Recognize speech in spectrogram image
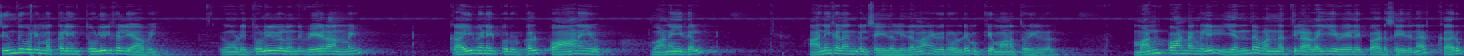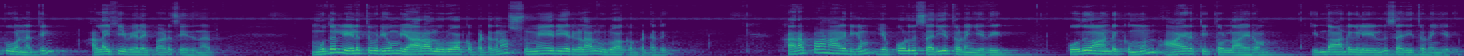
சிந்துவெளி மக்களின் தொழில்கள் யாவை? இவங்களுடைய தொழில்கள் வந்து வேளாண்மை கைவினைப் பொருட்கள் பானை வனைதல் அணிகலன்கள் செய்தல். இதெல்லாம் இவர்களுடைய முக்கியமான தொழில்கள். மண்பாண்டங்களில் எந்த வண்ணத்தில் அழகிய வேலைப்பாடு செய்தனர்? கருப்பு வண்ணத்தில் அழகிய வேலைப்பாடு செய்தனர். முதல் எழுத்து வடிவம் யாரால் உருவாக்கப்பட்டதுனா சுமேரியர்களால் உருவாக்கப்பட்டது. ஹரப்பா நாகரிகம் எப்பொழுது சரியத் தொடங்கியது? பொது ஆண்டுக்கு முன் ஆயிரத்தி தொள்ளாயிரம். இந்த ஆண்டுகளிலிருந்து சரியத் தொடங்கியது.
